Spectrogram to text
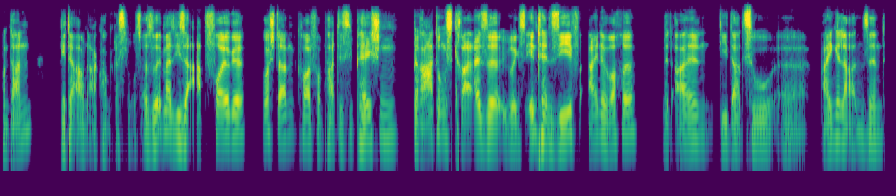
Und dann geht der A&A-Kongress los. Also immer diese Abfolge, Vorstand, Call for Participation, Beratungskreise, übrigens intensiv eine Woche mit allen, die dazu äh, eingeladen sind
